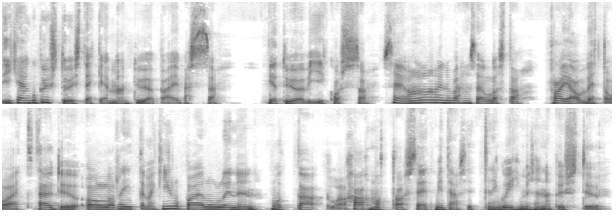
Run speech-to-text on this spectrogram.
ikään kuin pystyisi tekemään työpäivässä ja työviikossa. Se on aina vähän sellaista rajanvetoa, että täytyy olla riittävän kilpailullinen, mutta hahmottaa se, että mitä sitten niin kuin ihmisenä pystyy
